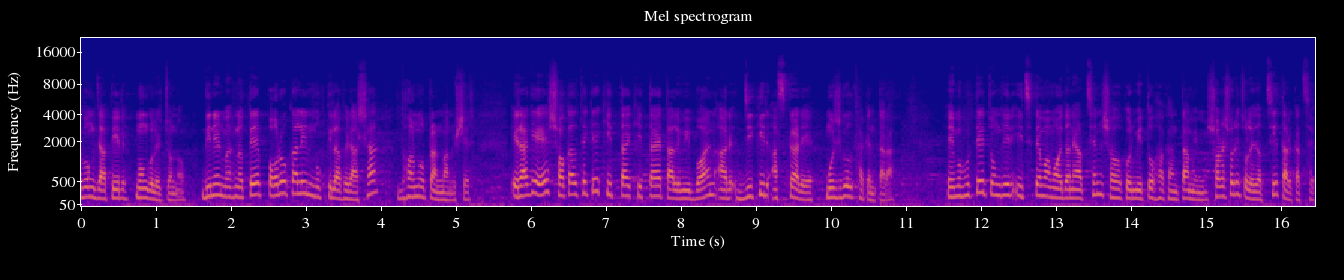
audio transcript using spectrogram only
এবং জাতির মঙ্গলের জন্য। দিনের মেহনতে পরকালীন মুক্তিলাভের আশা ধর্মপ্রাণ মানুষের। এর আগে সকাল থেকে খিত্তায় খিত্তায় তালিমি বয়ান আর জিকির আসকারে মশগুল থাকেন তারা। এই মুহূর্তে টঙ্গীর ইজতেমা ময়দানে আছেন সহকর্মী তোহা খান তামিম। সরাসরি চলে যাচ্ছি তার কাছে।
